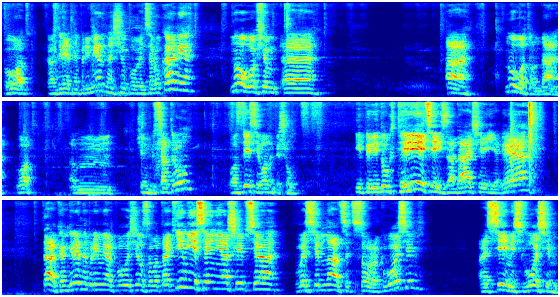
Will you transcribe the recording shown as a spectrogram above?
Вот, конкретный пример нащупывается руками. Ну, в общем, э, а, ну вот он, да, вот. Эм, что-нибудь сотру, вот здесь его напишу. И перейду к третьей задаче ЕГЭ. Так, конкретный пример получился вот таким, если я не ошибся. 1848, 78,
